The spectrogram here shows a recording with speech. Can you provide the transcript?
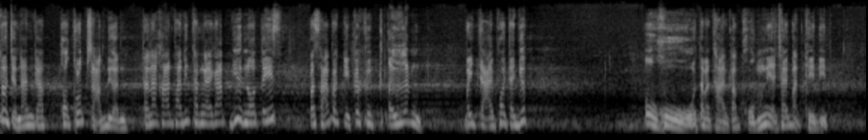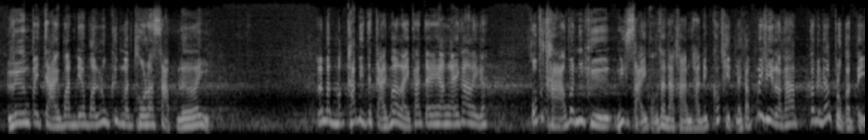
นอกจากนั้นครับพอครบสามเดือน ธนาคารพาณิชย์ทำไงครับ ยื่นโนติสภาษาปากีสก็คือเตือนไม่จ่ายพ่อจะยึด โอ้โหท่านประธานครับผมเนี่ยใช้บัตรเครดิต ลืมไปจ่ายวันเดียววันรุ่งขึ้นมาโทรศัพท์เลย แล้วมันบังคับที่จะจ่ายเมื่อไหร่คะจะยังไงก็อะไรกันผมถามว่านี่คือนิสัยของธนาคารพาณิชย์เขาผิดไหมครับ ไม่ผิดหรอกครับ ก็เป็นเรื่องปกติ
